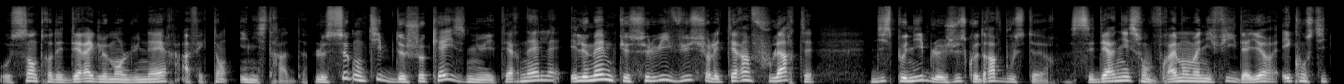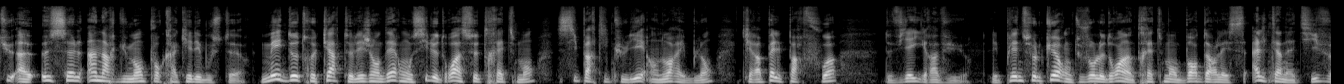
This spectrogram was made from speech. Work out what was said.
au centre des dérèglements lunaires affectant Innistrad. Le second type de showcase, Nuit éternelle, est le même que celui vu sur les terrains full art disponibles jusqu'au draft booster. Ces derniers sont vraiment magnifiques d'ailleurs et constituent à eux seuls un argument pour craquer les boosters. Mais d'autres cartes légendaires ont aussi le droit à ce traitement, si particulier en noir et blanc, qui rappelle parfois de vieilles gravures. Les Planeswalkers ont toujours le droit à un traitement borderless alternatif,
